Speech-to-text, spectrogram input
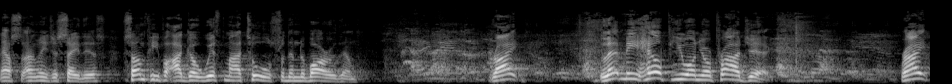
now let me just say this. Some people, I go with my tools for them to borrow them. Right? Let me help you on your project. Right?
